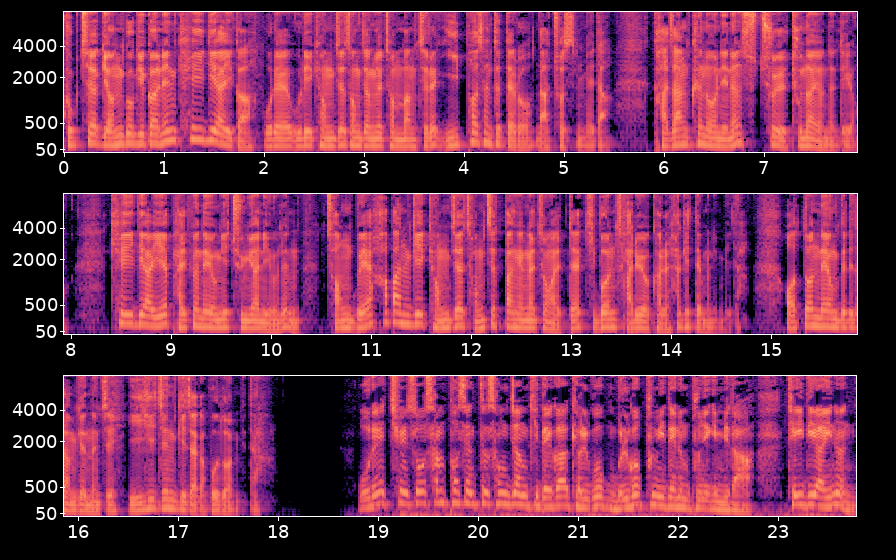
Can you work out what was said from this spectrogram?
국책 연구기관인 KDI가 올해 우리 경제 성장률 전망치를 2%대로 낮췄습니다. 가장 큰 원인은 수출 둔화였는데요. KDI의 발표 내용이 중요한 이유는 정부의 하반기 경제 정책 방향을 정할 때 기본 자료 역할을 하기 때문입니다. 어떤 내용들이 담겼는지 이희진 기자가 보도합니다. 올해 최소 3% 성장 기대가 결국 물거품이 되는 분위기입니다. KDI는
